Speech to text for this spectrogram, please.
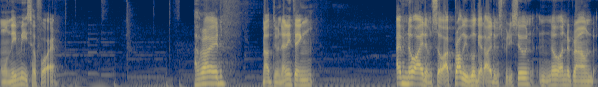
only me so far. Alright. Not doing anything. I have no items, so I probably will get items pretty soon. No underground,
